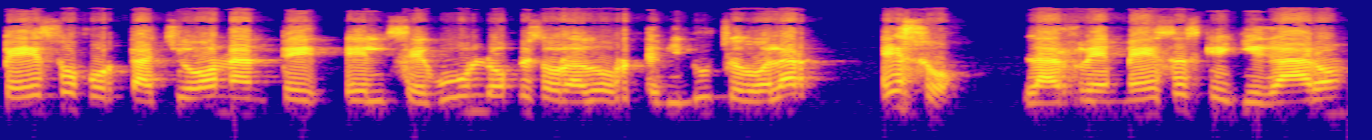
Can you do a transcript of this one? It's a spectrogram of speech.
peso fortachón ante el, según López Obrador, de Bilucho dólar? Eso, las remesas que llegaron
